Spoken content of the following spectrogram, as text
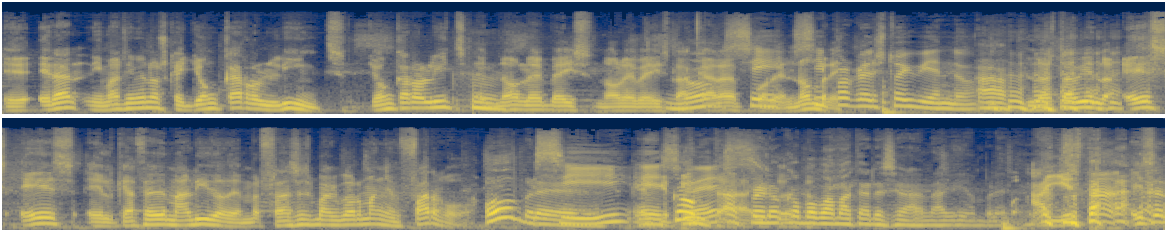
Eh, era ni más ni menos que John Carroll Lynch. John Carroll Lynch, eh, no le veis, no le veis la No. cara Sí, por el sí, nombre. porque lo estoy viendo. Ah, Lo está viendo. Es, es el que hace de marido de Frances McDormand en Fargo. ¡Hombre! Sí, es. Ah, pero. ¿cómo va a matar ese a nadie, hombre? Ahí está, esa es,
